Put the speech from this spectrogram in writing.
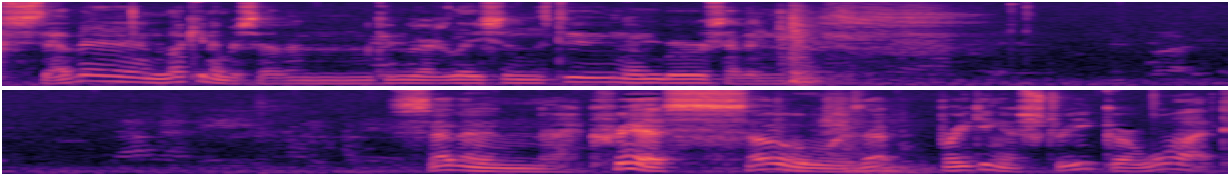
7. Lucky number 7. Congratulations to number 7. Seven, Chris. So, is that breaking a streak or what?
